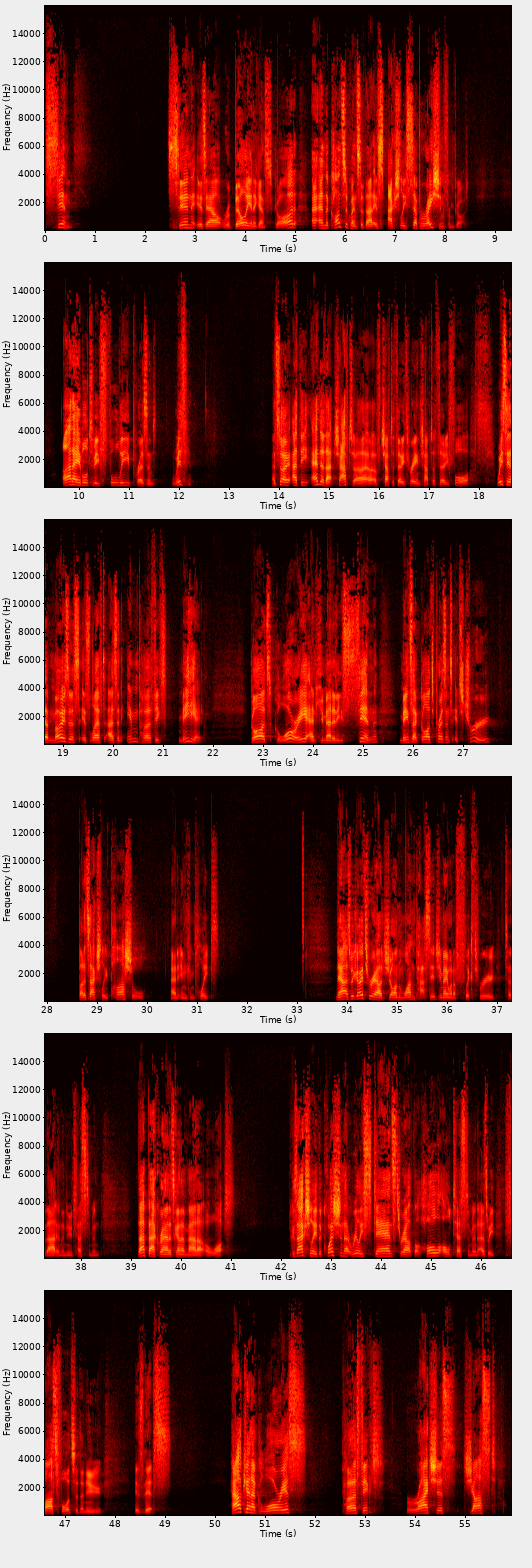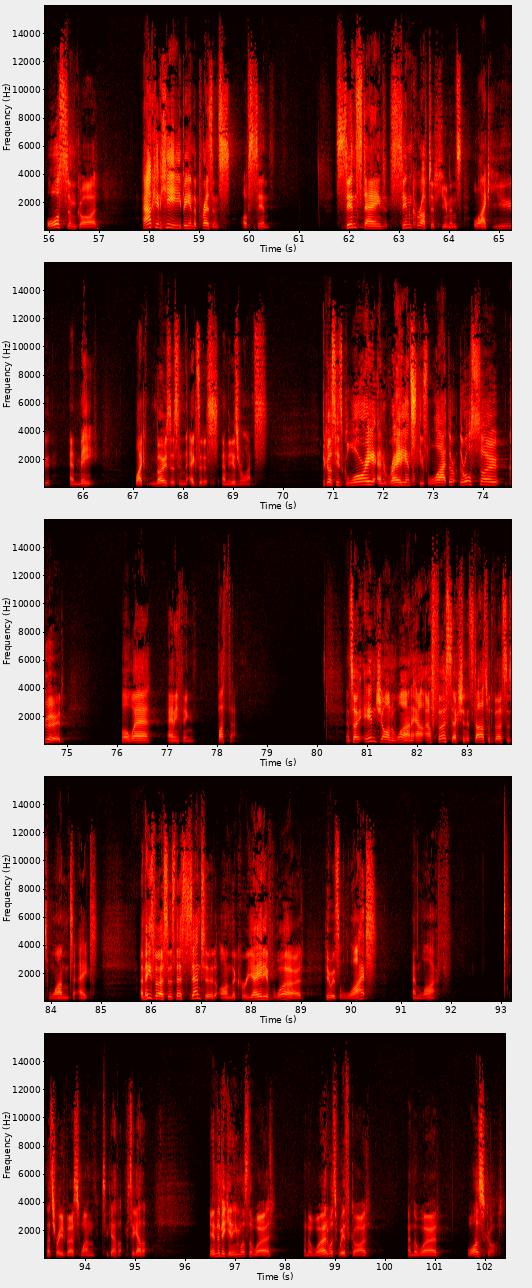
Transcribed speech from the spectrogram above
Sin. Sin is our rebellion against God, and the consequence of that is actually separation from God, unable to be fully present with Him. And so at the end of that chapter, uh, of chapter 33 and chapter 34, we see that Moses is left as an imperfect mediator. God's glory and humanity's sin means that God's presence, it's true, but it's actually partial and incomplete. Now, as we go through our John 1 passage, you may want to flick through to that in the New Testament. That background is going to matter a lot. Because actually, the question that really stands throughout the whole Old Testament as we fast forward to the New is this How can a glorious, perfect, righteous, just, awesome God, how can he be in the presence of sin? Sin stained, sin corrupted humans like you and me, like Moses in Exodus and the Israelites. Because his glory and radiance, his light, they're, they're all so good, while we're anything but that. And so in John 1, our, our first section, it starts with verses 1 to 8. And these verses, they're centered on the creative word who is light and life. Let's read verse 1 together. together. In the beginning was the Word, and the Word was with God, and the Word was God.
